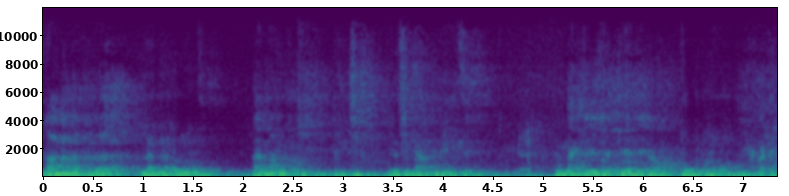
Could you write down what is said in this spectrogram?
¿Lana del Rey? Lana Ruth. Lana Ruth, ¿qué pinche? Es una actriz. ¿Una actriz de qué vino? Porno. Híjole.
